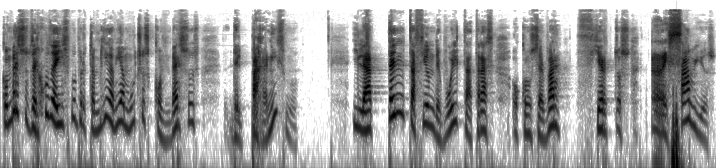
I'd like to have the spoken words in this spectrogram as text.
Conversos del judaísmo, pero también había muchos conversos del paganismo. Y la tentación de vuelta atrás o conservar ciertos resabios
